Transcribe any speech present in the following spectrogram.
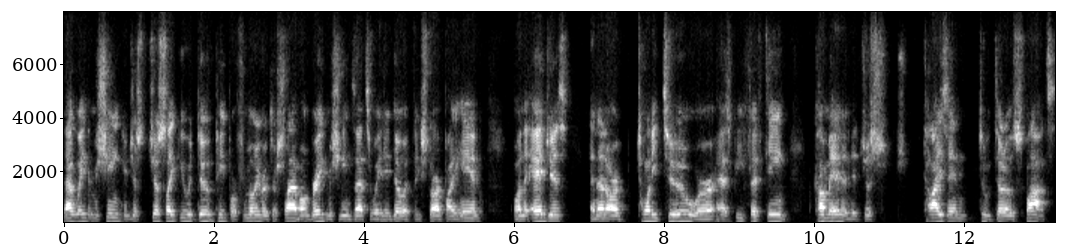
That way, the machine can just just like you would do. If people are familiar with their slab on grade machines, that's the way they do it. They start by hand on the edges, and then our 22 or SB15 come in, and it just ties in to, to those spots.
